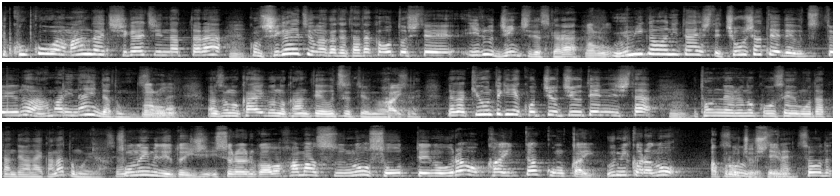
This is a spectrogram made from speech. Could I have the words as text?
でここは万が一市街地になったら、うん、この市街地の中で戦おうとしている陣地ですから海側に対してして長射程で撃つというのはあまりないんだと思うんですよね。その海軍の艦艇を撃つというのはですね、はい、だから基本的にはこっちを重点にしたトンネルの構成もだったんではないかなと思います、ね、その意味で言うとイスラエル側はハマスの想定の裏を書いた今回海からのアプローチをしている。そう、ね、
